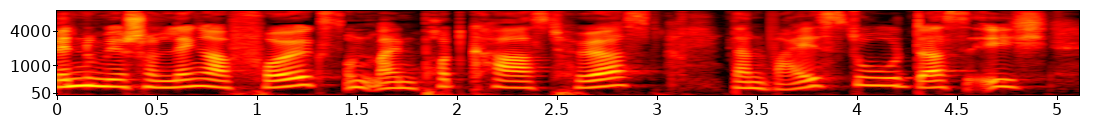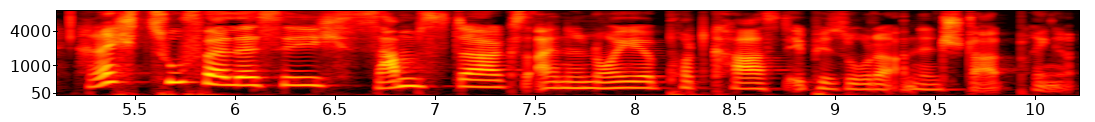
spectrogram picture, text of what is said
Wenn du mir schon länger folgst und meinen Podcast hörst, dann weißt du, dass ich recht zuverlässig samstags eine neue Podcast-Episode an den Start bringe.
